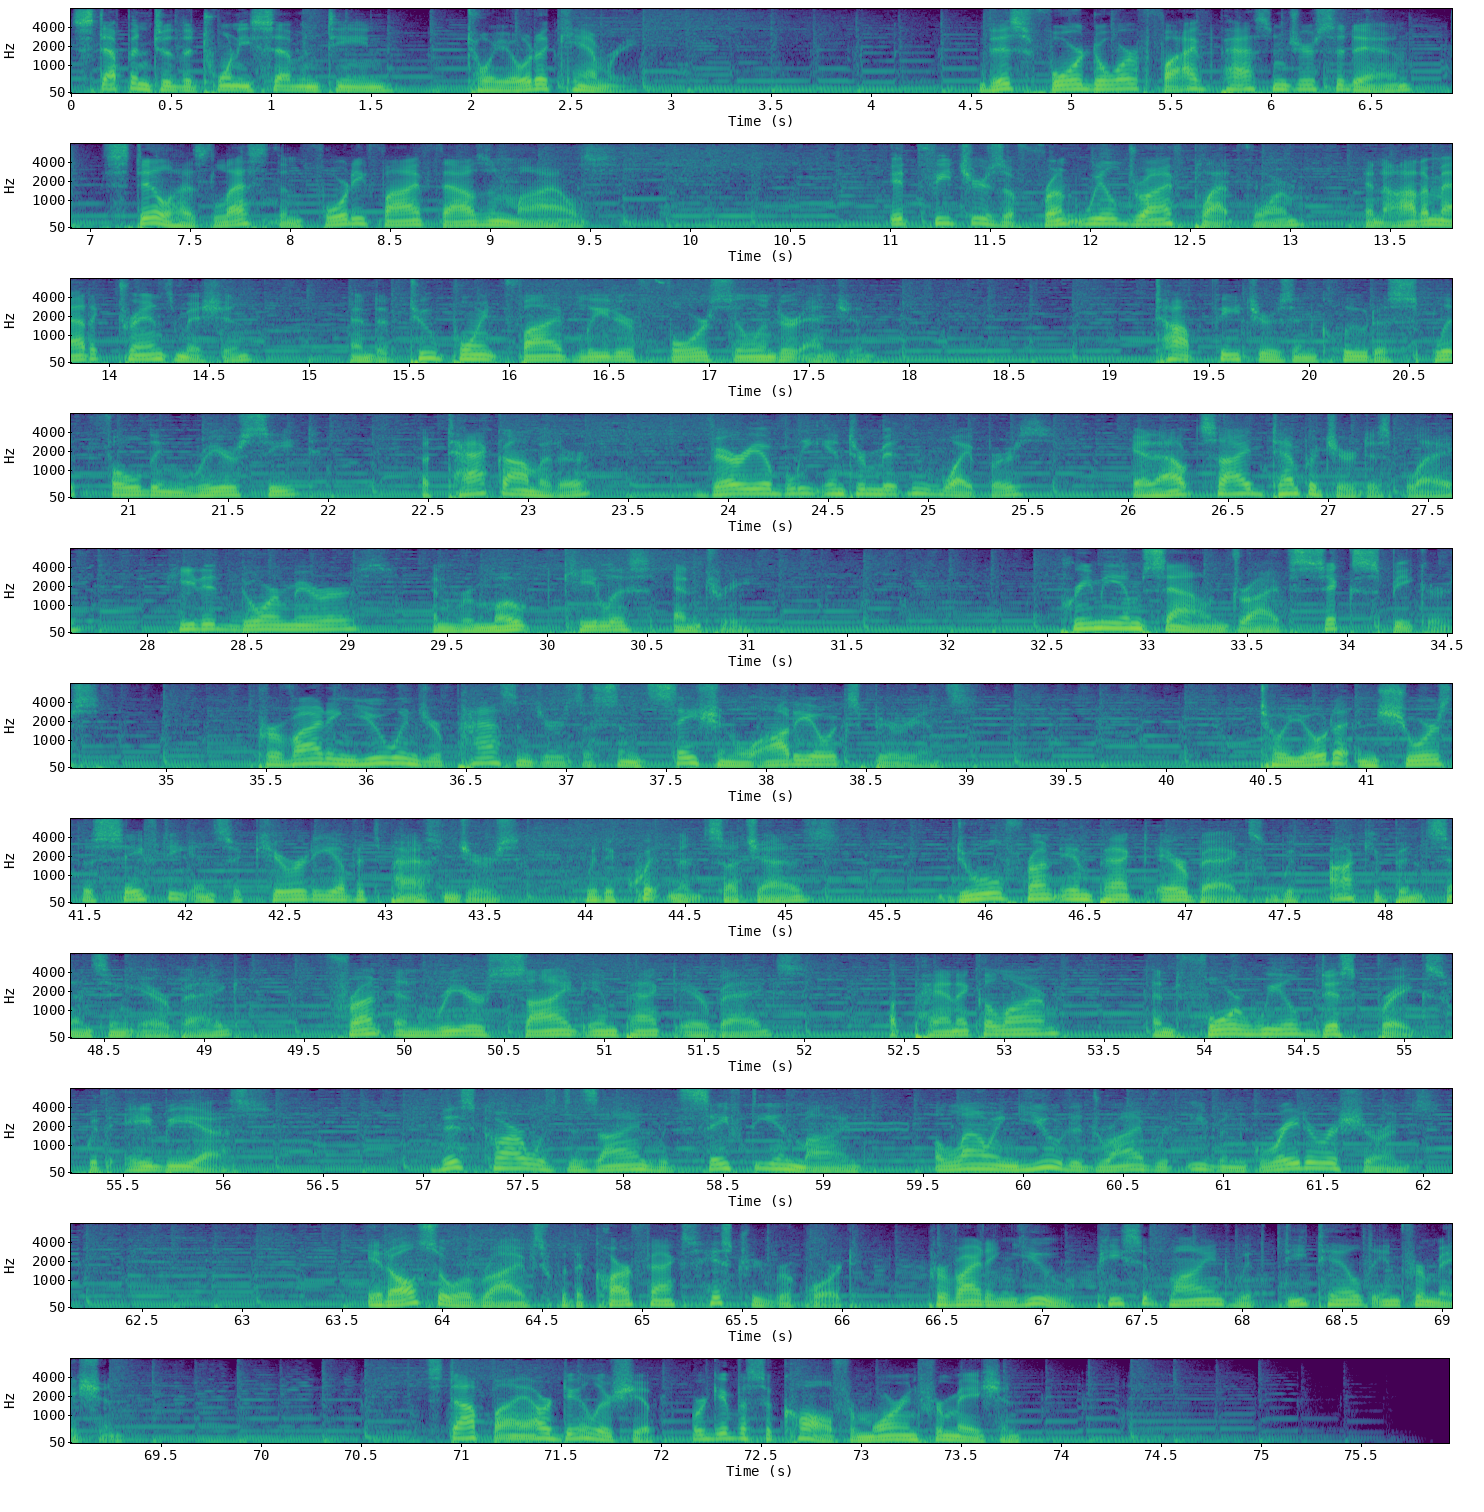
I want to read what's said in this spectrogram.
Step into the 2017 Toyota Camry. This four-door, five-passenger sedan still has less than 45,000 miles. It features a front-wheel drive platform, an automatic transmission, and a 2.5-liter four-cylinder engine. Top features include a split folding rear seat, a tachometer, variably intermittent wipers, an outside temperature display, heated door mirrors, and remote keyless entry. Premium sound drives six speakers, providing you and your passengers a sensational audio experience. Toyota ensures the safety and security of its passengers with equipment such as dual front impact airbags with occupant sensing airbag, front and rear side impact airbags, a panic alarm, and four-wheel disc brakes with ABS. This car was designed with safety in mind, allowing you to drive with even greater assurance. It also arrives with a Carfax history report, providing you peace of mind with detailed information. Stop by our dealership or give us a call for more information.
